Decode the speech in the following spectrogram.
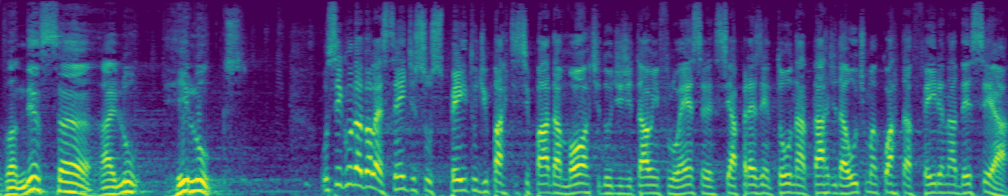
Vanessa Hilux. O segundo adolescente suspeito de participar da morte do digital influencer se apresentou na tarde da última quarta-feira na DCA.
